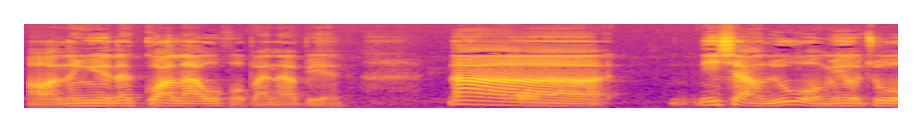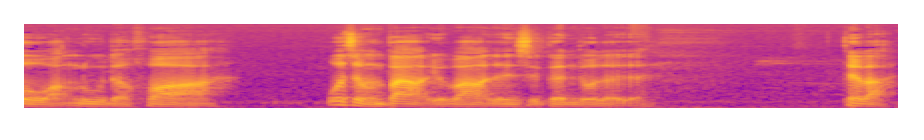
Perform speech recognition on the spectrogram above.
哦，那因为他挂在我伙伴那边，那你想如果没有做网络的话，我怎么办？有办法认识更多的人，对吧？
